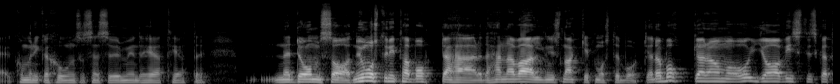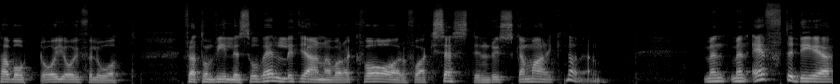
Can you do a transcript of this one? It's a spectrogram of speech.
eh, kommunikations och censurmyndighet heter. När de sa att nu måste ni ta bort det här, det här Navalny-snacket måste bort. Ja, då bockade de och oj, ja visst vi ska ta bort oj, oj, förlåt. För att de ville så väldigt gärna vara kvar och få access till den ryska marknaden. Men, men efter det eh,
